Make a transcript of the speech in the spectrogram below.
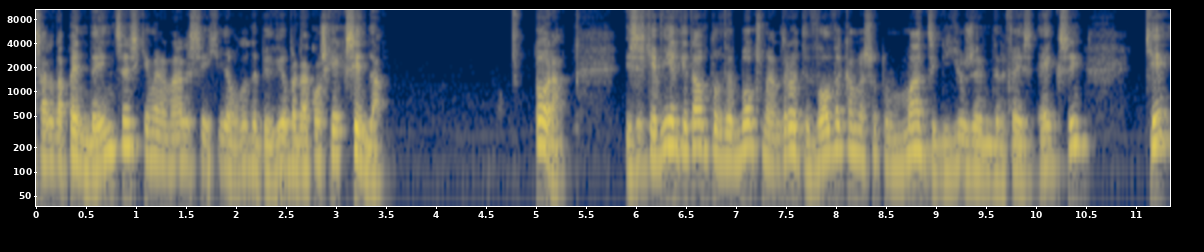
6,45 inches και με ανάλυση 1080x2560. Τώρα, η συσκευή έρχεται από το The Box με Android 12 μέσω του Magic User Interface 6 και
